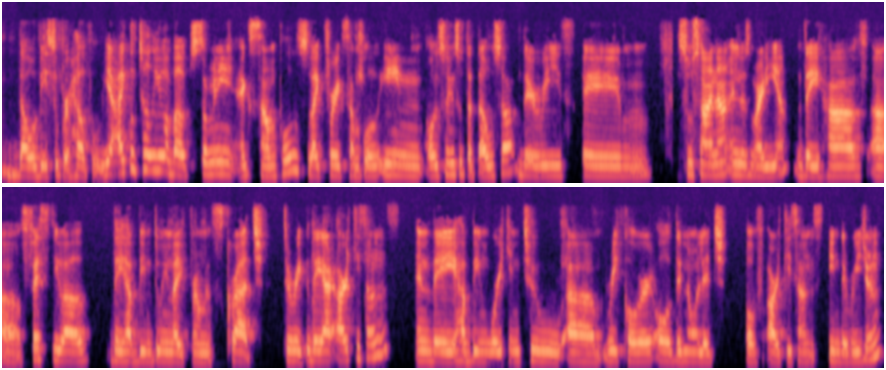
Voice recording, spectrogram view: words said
That will be super helpful. Yeah, I could tell you about so many examples. Like for example, in also in Sutatausa, there is um Susana and Luz Maria. They have a festival they have been doing like from scratch to rec- they are artisans and they have been working to um, recover all the knowledge of artisans in the region.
